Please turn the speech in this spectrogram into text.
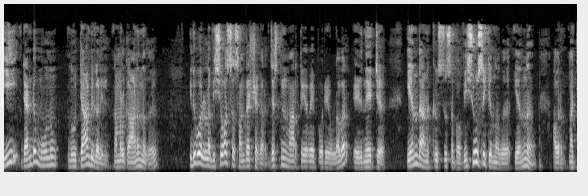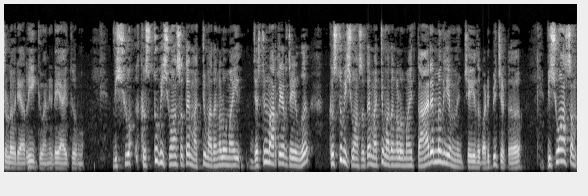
ഈ രണ്ടും മൂന്നും നൂറ്റാണ്ടുകളിൽ നമ്മൾ കാണുന്നത് ഇതുപോലുള്ള വിശ്വാസ സംരക്ഷകർ ജസ്റ്റിൻ മാർട്ടിയറെ പോലെയുള്ളവർ എഴുന്നേറ്റ് എന്താണ് ക്രിസ്തു സഭ വിശ്വസിക്കുന്നത് എന്ന് അവർ മറ്റുള്ളവരെ അറിയിക്കുവാൻ ഇടയായി തീർന്നു. വിശ്വ ക്രിസ്തു വിശ്വാസത്തെ മറ്റു മതങ്ങളുമായി ജസ്റ്റിൻ മാർട്ടിയർ ചെയ്തത് ക്രിസ്തു വിശ്വാസത്തെ മറ്റു മതങ്ങളുമായി താരതമ്യം ചെയ്ത് പഠിപ്പിച്ചിട്ട് വിശ്വാസം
